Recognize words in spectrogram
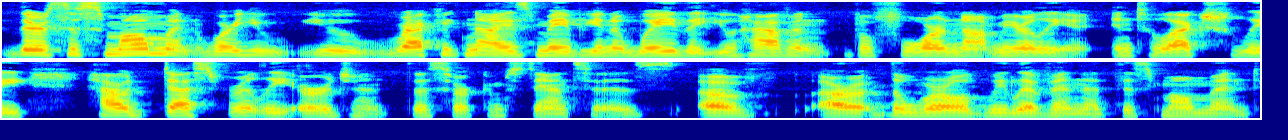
there's this moment where you you recognize maybe in a way that you haven't before not merely intellectually how desperately urgent the circumstances of our the world we live in at this moment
